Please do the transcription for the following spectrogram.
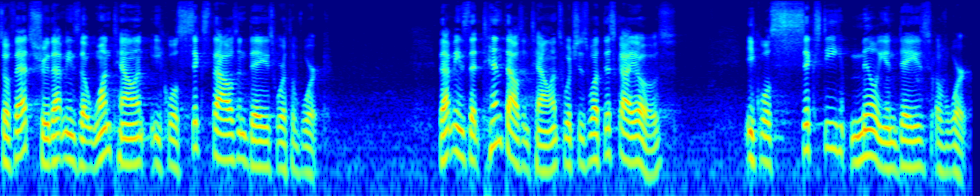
So if that's true, that means that one talent equals 6,000 days worth of work. That means that 10,000 talents, which is what this guy owes, equals 60 million days of work.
